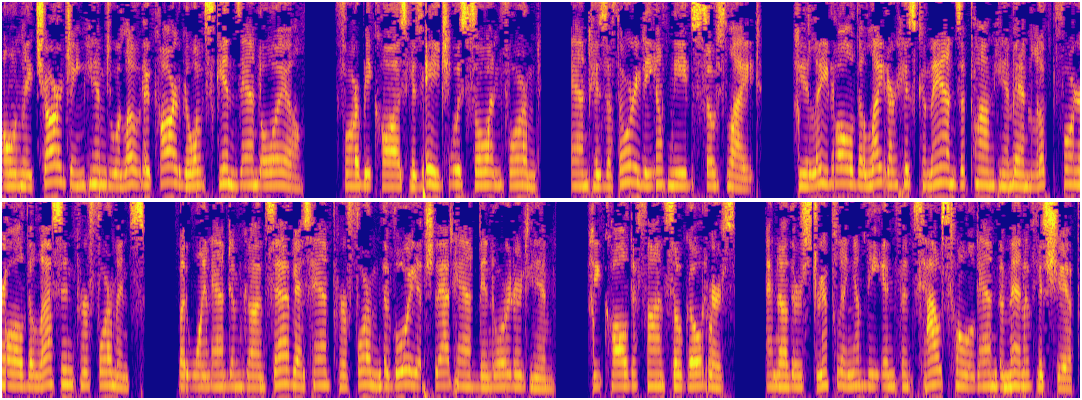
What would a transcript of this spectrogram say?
only charging him to load a cargo of skins and oil, for because his age was so informed, and his authority of needs so slight, he laid all the lighter his commands upon him and looked for all the less in performance. But when Andam Gonçalves had performed the voyage that had been ordered him, he called Afonso Gothers, another stripling of the infant's household and the men of his ship,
